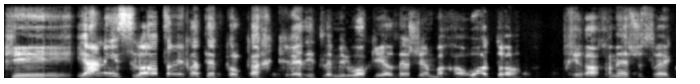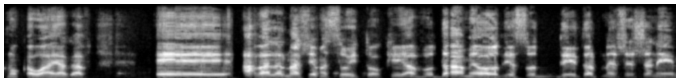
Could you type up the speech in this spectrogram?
כי יאניס לא צריך לתת כל כך קרדיט למילווקי על זה שהם בחרו אותו, בחירה 15, כמו קוואי אגב, אה, אבל על מה שהם עשו איתו, כי עבודה מאוד יסודית על פני שש שנים,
